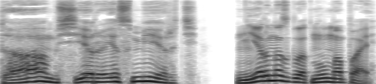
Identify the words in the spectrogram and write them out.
«Там серая смерть!» – нервно сглотнул Мапай.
